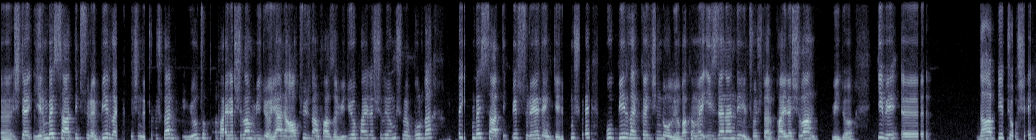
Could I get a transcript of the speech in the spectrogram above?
E, işte 25 saatlik süre, bir dakika içinde çocuklar YouTube'da paylaşılan video yani 600'den fazla video paylaşılıyormuş ve burada 25 saatlik bir süreye denk geliyormuş ve bu bir dakika içinde oluyor. Bakın ve izlenen değil çocuklar paylaşılan video gibi e, daha birçok şey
